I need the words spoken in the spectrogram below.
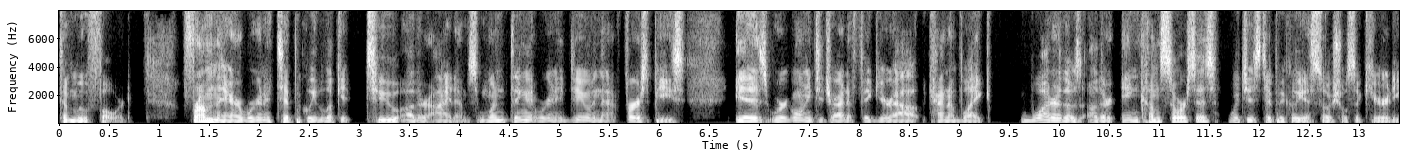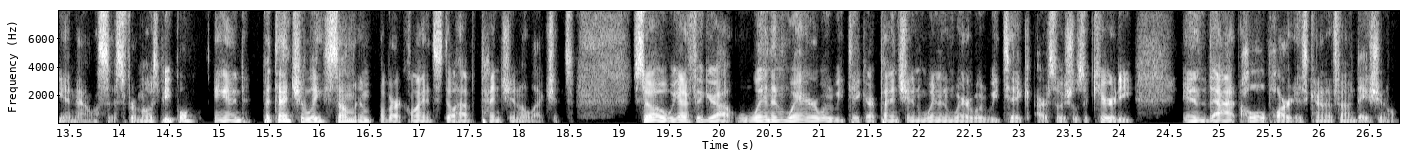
to move forward. From there, we're going to typically look at two other items. One thing that we're going to do in that first piece is we're going to try to figure out kind of like what are those other income sources, which is typically a social security analysis for most people. And potentially some of our clients still have pension elections. So we got to figure out when and where would we take our pension, when and where would we take our social security. And that whole part is kind of foundational.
